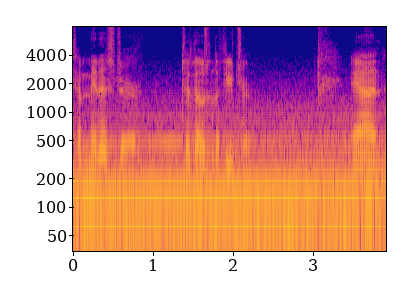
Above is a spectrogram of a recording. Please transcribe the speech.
to minister to those in the future. And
